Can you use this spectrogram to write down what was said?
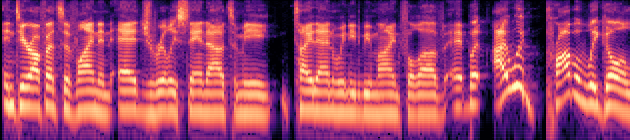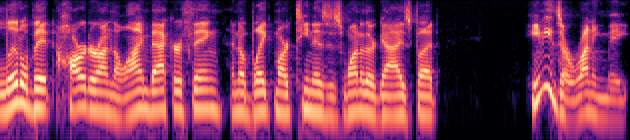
Interior offensive line and edge really stand out to me. Tight end, we need to be mindful of. Eh, but I would probably go a little bit harder on the linebacker thing. I know Blake Martinez is one of their guys, but he needs a running mate.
